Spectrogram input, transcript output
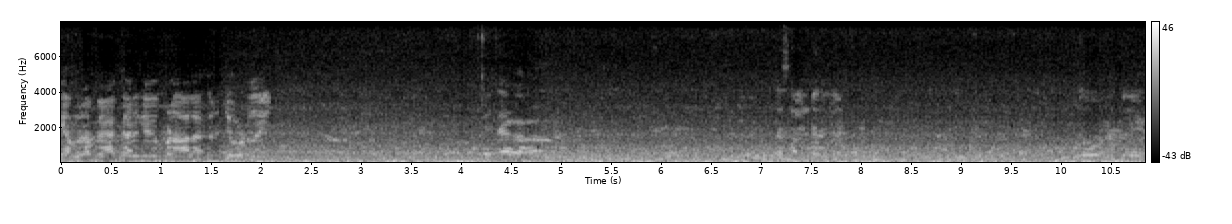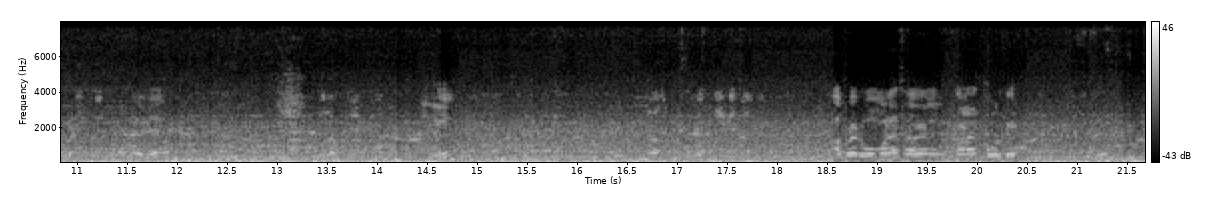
Camera back करके बना ला कर जोड़ कितनेगा दस मिनट तक दो ये? बड़ी हो गया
